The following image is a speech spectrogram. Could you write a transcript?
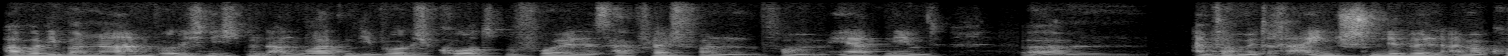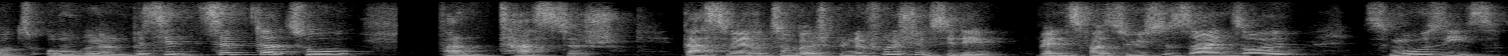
Aber die Bananen würde ich nicht mit anbraten, die würde ich kurz, bevor ihr das Hackfleisch von, vom Herd nehmt, ähm, einfach mit reinschnibbeln, einmal kurz umrühren, ein bisschen Zimt dazu, fantastisch. Das wäre zum Beispiel eine Frühstücksidee. Wenn es was Süßes sein soll, Smoothies.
